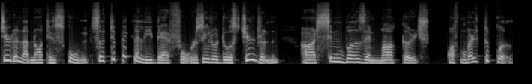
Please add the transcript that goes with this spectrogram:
Children are not in school. So typically, therefore, zero dose children are symbols and markers of multiple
